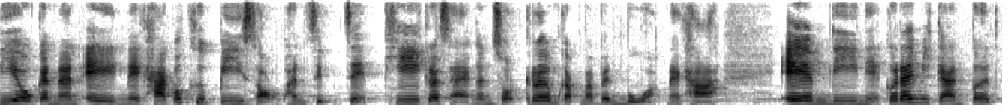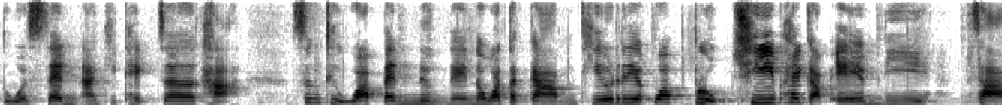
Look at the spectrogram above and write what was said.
เดียวกันนั้นเองนะคะก็คือปี 2017 ที่กระแสเงินสดเริ่มกลับมาเป็นบวกนะคะ AMD เนี่ยก็ได้มีการเปิดตัว Zen Architecture ค่ะ ซึ่งถือว่าเป็นหนึ่งในนวัตกรรมที่เรียกว่าปลุกชีพให้กับ AMD สา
